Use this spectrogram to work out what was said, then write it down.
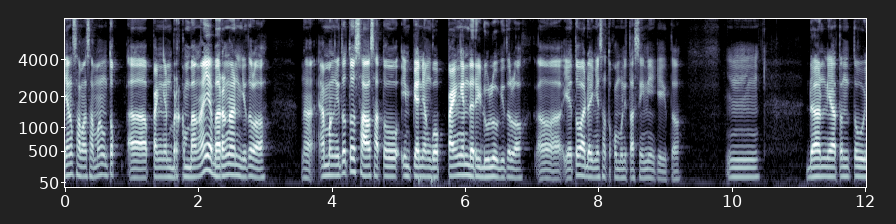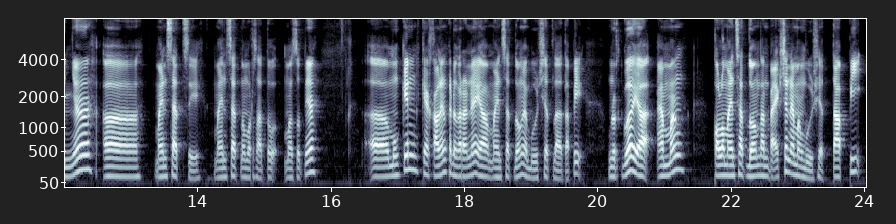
yang sama-sama untuk uh, pengen berkembang aja barengan gitu loh. Nah, emang itu tuh salah satu impian yang gue pengen dari dulu gitu loh, uh, yaitu adanya satu komunitas ini kayak gitu. Hmm, dan ya tentunya uh, mindset sih mindset nomor satu. Maksudnya uh, mungkin kayak kalian kedengarannya ya mindset doang ya bullshit lah. Tapi menurut gue ya emang kalau mindset doang tanpa action emang bullshit. Tapi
